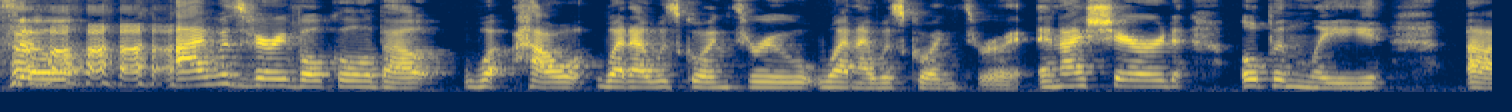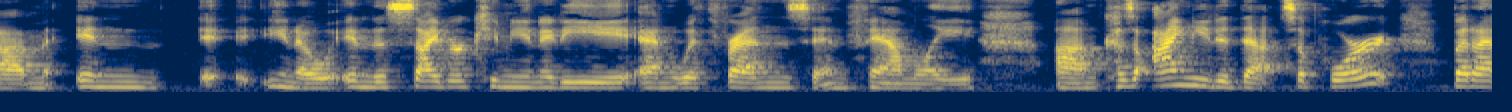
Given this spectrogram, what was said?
so I was very vocal about what how what I was going through when I was going through it, and I shared openly um, in you know in the cyber community and with friends and family because um, I needed that support. But I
